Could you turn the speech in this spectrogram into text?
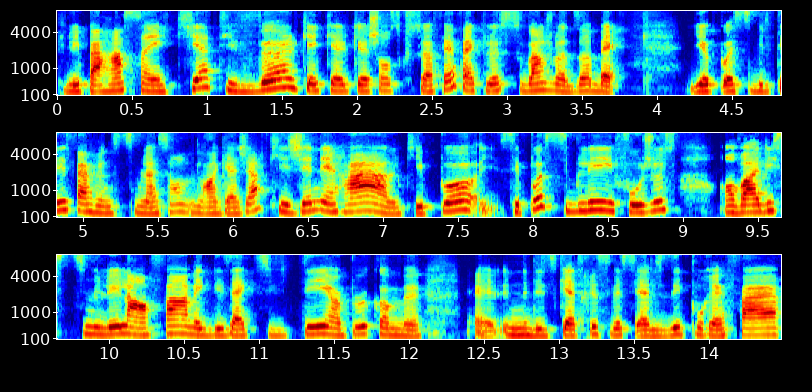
Puis les parents s'inquiètent, ils veulent qu'il y ait quelque chose qui soit fait. Fait que là, souvent, je vais dire, ben il y a possibilité de faire une stimulation langagère qui est générale, qui est pas, c'est pas ciblé. Il faut juste, on va aller stimuler l'enfant avec des activités un peu comme euh, une éducatrice spécialisée pourrait faire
